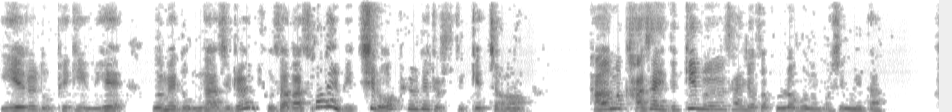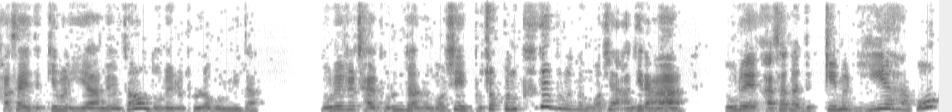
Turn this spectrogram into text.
이해를 높이기 위해 음의 높낮이를 교사가 손의 위치로 표현해 줄수 있겠죠. 다음은 가사의 느낌을 살려서 불러보는 것입니다. 가사의 느낌을 이해하면서 노래를 불러봅니다. 노래를 잘 부른다는 것이 무조건 크게 부르는 것이 아니라 노래의 가사나 느낌을 이해하고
